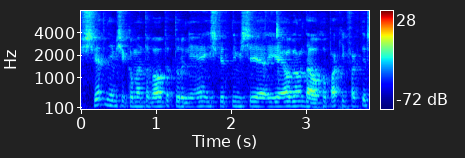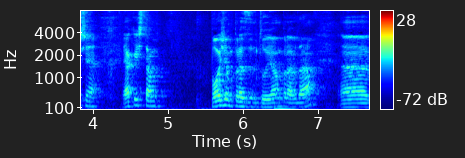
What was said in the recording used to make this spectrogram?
świetnie mi się komentowało te turnieje i świetnie mi się je oglądało. Chłopaki faktycznie jakiś tam poziom prezentują, prawda? E,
